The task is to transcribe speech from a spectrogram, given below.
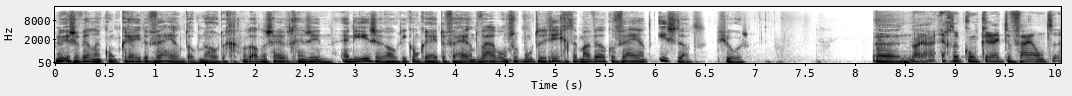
Nu is er wel een concrete vijand ook nodig, want anders heeft het geen zin. En die is er ook, die concrete vijand, waar we ons op moeten richten. Maar welke vijand is dat, Sjoerd? Uh, nou ja, echt een concrete vijand uh,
